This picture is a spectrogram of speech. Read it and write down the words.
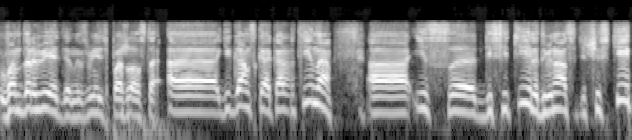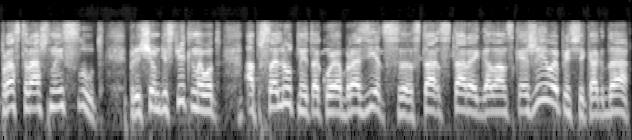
Вандерведен, извините, пожалуйста, э, гигантская картина э, из 10 или 12 частей про страшный суд. Причем действительно вот абсолютный такой образец ста- старой голландской живописи, когда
